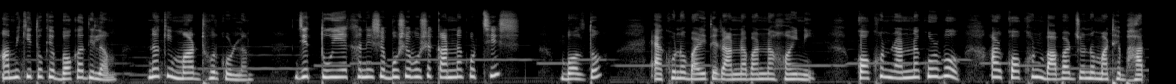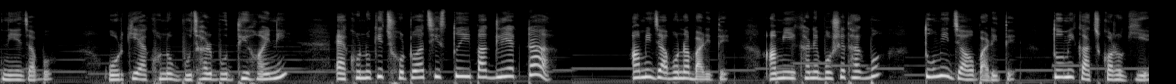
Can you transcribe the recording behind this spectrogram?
আমি কি তোকে বকা দিলাম, নাকি মারধর করলাম? যে তুই এখানে এসে বসে বসে কান্না করছিস? বলতো এখনও বাড়িতে রান্না বান্না হয়নি। কখন রান্না করব আর কখন বাবার জন্য মাঠে ভাত নিয়ে যাব? ওর কি এখনও বুঝার বুদ্ধি হয়নি? এখনও কি ছোট আছিস তুই, পাগলি একটা? আমি যাব না বাড়িতে। আমি এখানে বসে থাকব, তুমি যাও বাড়িতে। তুমি কাজ করো গিয়ে।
